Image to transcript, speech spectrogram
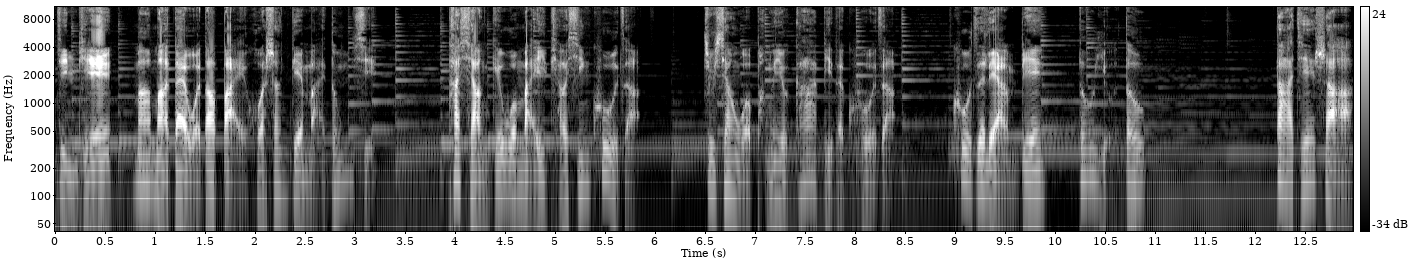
今天妈妈带我到百货商店买东西。他想给我买一条新裤子，就像我朋友嘎比的裤子，裤子两边都有兜。大街上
